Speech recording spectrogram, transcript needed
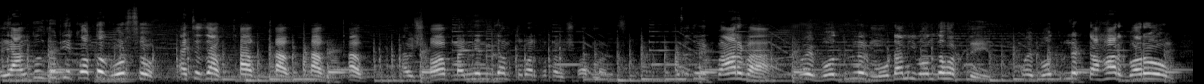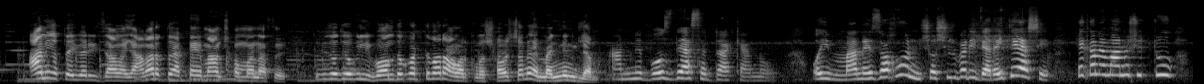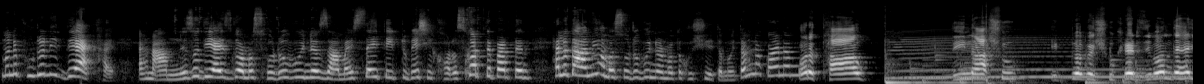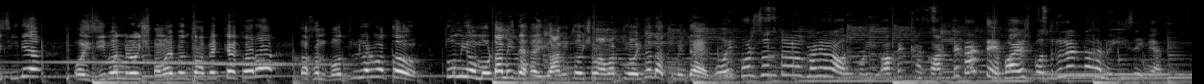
এই আঙ্গুল দিয়ে কত ঘুরছো। আচ্ছা যাও থাক থাক থাক থাক আমি সব মানিয়ে নিলাম তোমার কথা আমি সব মানছি। কিন্তু তুমি পারবা ওই বদরুলের মোডামি বন্ধ করতে। ওই বদরুলের টাহার গরম। আমিও তো এইবারই জামাই আমারও তো একটা মান সম্মান আছে। তুমি যদি ওগুলি বন্ধ করতে পারো আমার কোনো সমস্যা নেই আমি মানিয়ে নিলাম। আপনি বুঝতে আসেন না কেন? ওই মানে যখন শ্বশুর বাড়ি বেড়াইতে আসে সেখানে মানুষ একটু মানে ফুটানি দেখায়। এখন আপনি যদি আজকে আমার ছোট বইনের জামাই চাইতে একটু বেশি খরচ করতে পারতেন তাহলে তো আমি আমার ছোট বইনের মতো খুশি হইতাম হইতাম না? কয় না ওরে থাও দিন আসুক একটু আগে সুখের জীবন দেখাইছি না ওই জীবনের ওই সময় পর্যন্ত অপেক্ষা করো, তখন বদরুলের মতো তুমিও মোটামি দেখাই। আমি তো ওই সময় আমার তুই হইবে না, তুমি দেখ ওই পর্যন্ত মানে অপেক্ষা করতে করতে বয়স বদরুলের না হলো ইজেই আমি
